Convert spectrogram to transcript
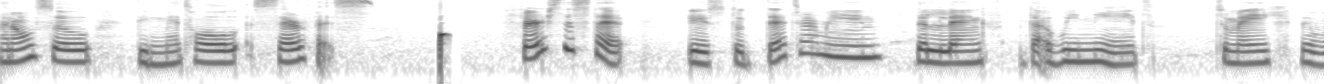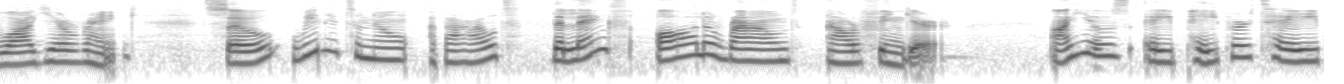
and also the metal surface. First step is to determine the length that we need to make the wire ring. So we need to know about the length all around our finger. I use a paper tape,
